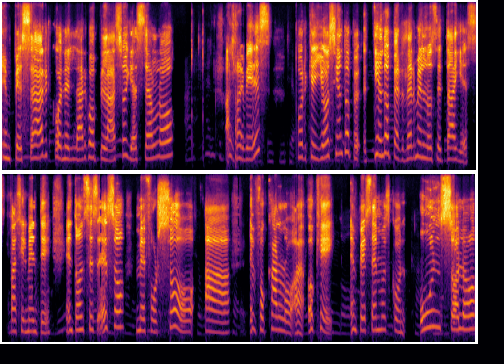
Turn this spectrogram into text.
empezar con el largo plazo y hacerlo al revés, porque yo siento, tiendo a perderme en los detalles fácilmente. Entonces eso me forzó a enfocarlo a, ok, empecemos con un solo,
